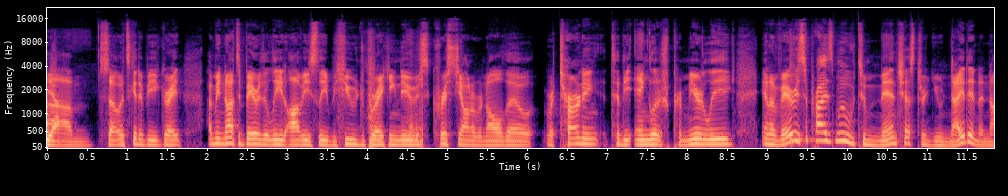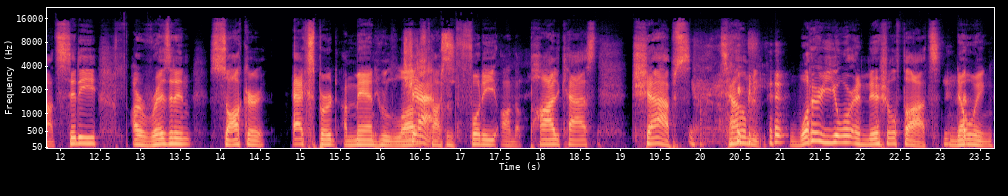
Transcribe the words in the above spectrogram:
Yeah. Um, so it's going to be great. I mean, not to bury the lead, obviously, huge breaking news: Cristiano Ronaldo returning to the English Premier League in a very surprise move to Manchester United and not City. Our resident soccer expert, a man who loves Chaps. talking footy on the podcast. Chaps, tell me, what are your initial thoughts knowing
